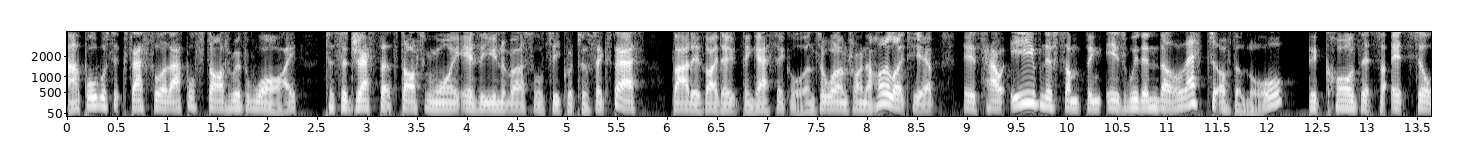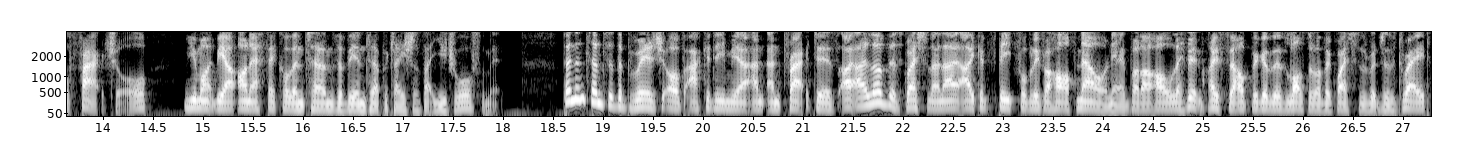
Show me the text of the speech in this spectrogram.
Apple was successful and Apple started with why, to suggest that starting why is a universal secret to success, that is, I don't think, ethical. And so what I'm trying to highlight here is how even if something is within the letter of the law, because it's it's still factual, you might be unethical in terms of the interpretations that you draw from it. Then, in terms of the bridge of academia and, and practice, I, I love this question, and I, I, could speak probably for half an hour on it, but I'll limit myself because there's lots of other questions, which is great.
